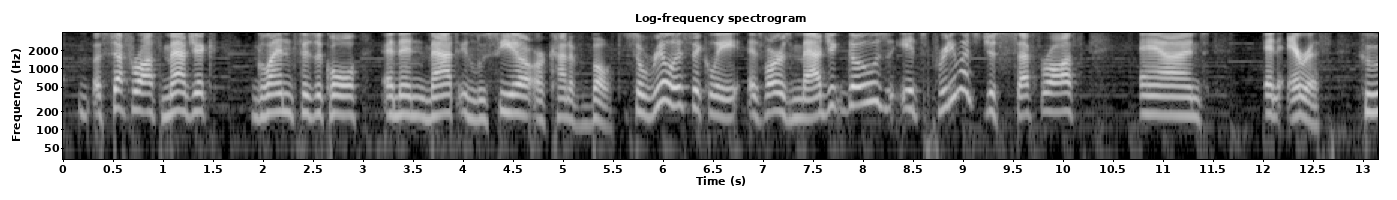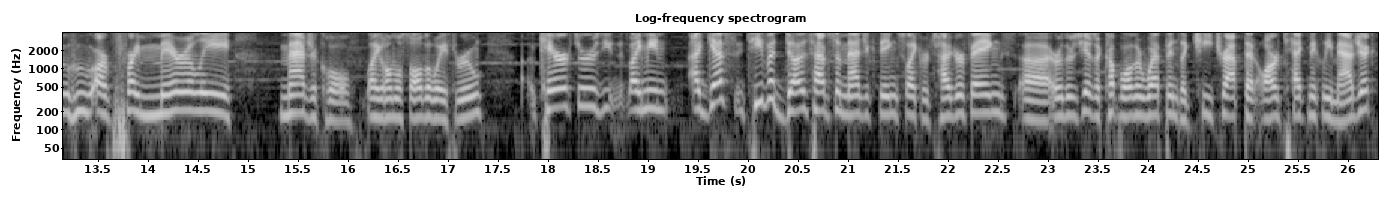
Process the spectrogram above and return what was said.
uh, Sephiroth magic, Glenn physical, and then Matt and Lucia are kind of both. So realistically, as far as magic goes, it's pretty much just Sephiroth and and Aerith who who are primarily magical, like almost all the way through characters. You, I mean, I guess Tifa does have some magic things like her Tiger Fangs, uh, or there's, she has a couple other weapons like Chi Trap that are technically magic,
